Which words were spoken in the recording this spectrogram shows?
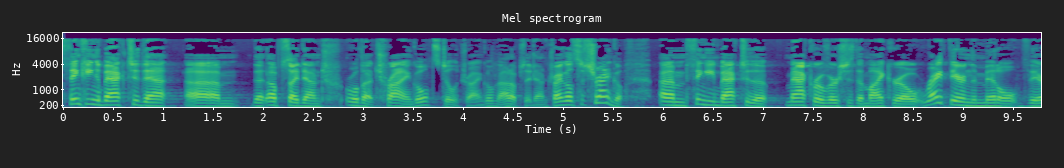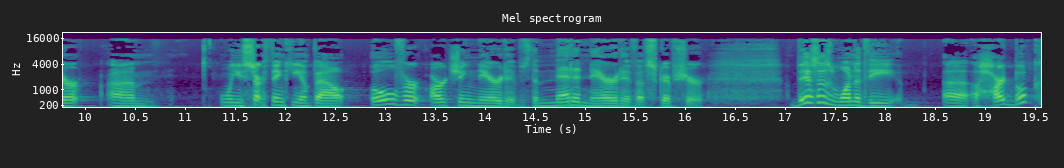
thinking back to that um, that upside down, tr- well, that triangle, it's still a triangle, not upside down triangle, it's a triangle. Um, thinking back to the macro versus the micro, right there in the middle, there, um, when you start thinking about overarching narratives, the meta narrative of Scripture, this is one of the uh, a hard book,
